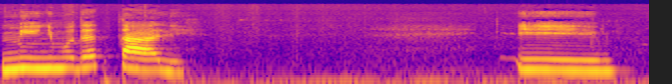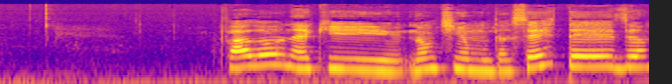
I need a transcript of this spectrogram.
mínimo detalhe. E falou, né, que não tinha muita certeza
